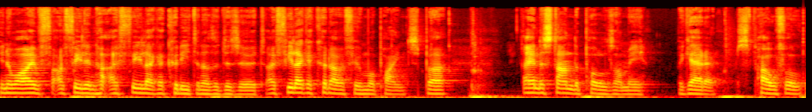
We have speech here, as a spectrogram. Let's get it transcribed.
You know, I've, I'm feeling, I feel like I could eat another dessert. I feel like I could have a few more pints, but I understand the pulls on me. I get it. It's powerful.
